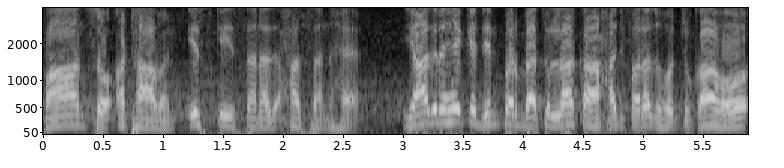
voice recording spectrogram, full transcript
پانچ سو اٹھاون۔ اس کی سند حسن ہے۔ یاد رہے کہ جن پر بیت اللہ کا حج فرض ہو چکا ہو،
